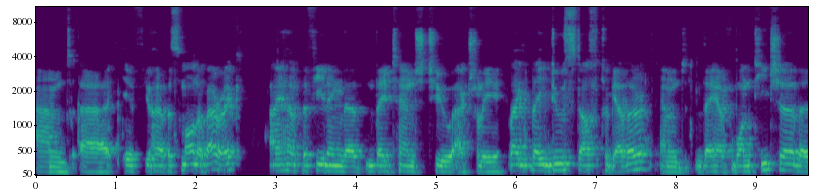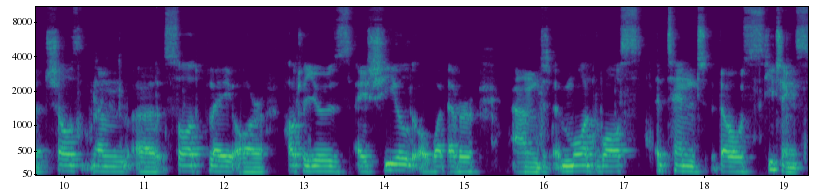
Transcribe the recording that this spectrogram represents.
And uh, if you have a smaller barrack, I have the feeling that they tend to actually like they do stuff together and they have one teacher that shows them uh, sword play or how to use a shield or whatever and more dwarfs attend those teachings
